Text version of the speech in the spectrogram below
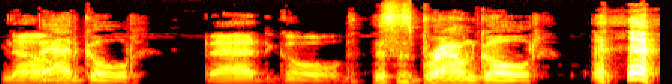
No, Bad gold. bad gold. This is brown gold. AKA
